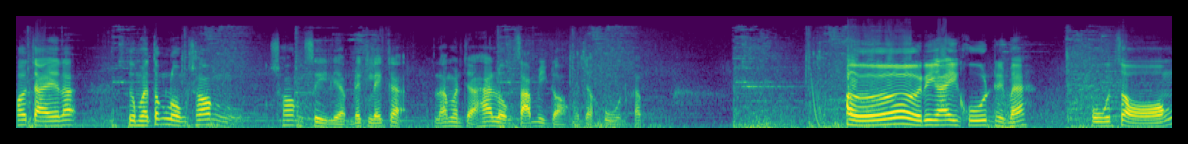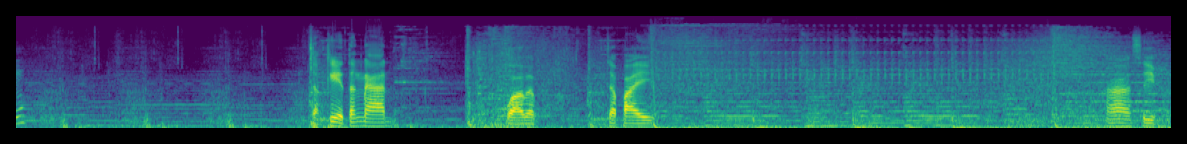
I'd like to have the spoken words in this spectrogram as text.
เข้าใจละ คือมันต้องลงช่องช่องสี่เหลี่ยมเล็กๆอะ่ะ แล้วมันจะถ้าลงซ้ำอีกดอกมันจะคูณครับ เออ นี่ไงคูณเห็นไหมคูณสองสังเกตตั้งนาน กว่าแบบจะไปห้าสิบ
